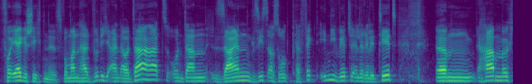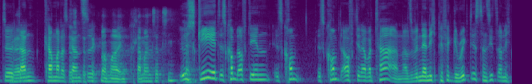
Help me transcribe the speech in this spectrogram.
VR-Geschichten ist, wo man halt wirklich einen Avatar hat und dann seinen Gesichtsausdruck perfekt in die virtuelle Realität ähm, haben möchte, ja, dann kann man das, das Ganze. Perfekt nochmal in Klammern setzen. Es geht, es kommt auf den, es kommt, es kommt auf den Avatar an. Also wenn der nicht perfekt gerickt ist, dann sieht es auch nicht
